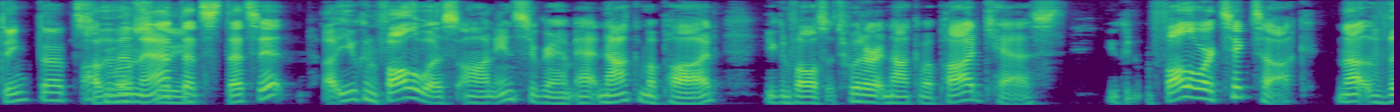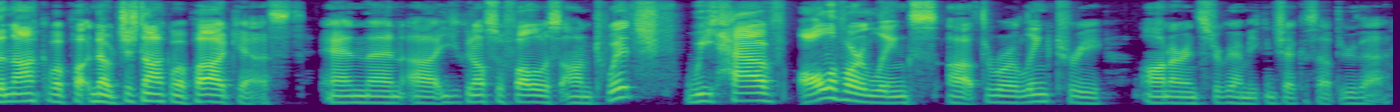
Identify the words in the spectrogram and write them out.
think that's Other than that, that's that's it. Uh, you can follow us on Instagram at NakamaPod. You can follow us at Twitter at Nakama Podcast. You can follow our TikTok, not the Nakama, po- no, just Nakama Podcast. And then uh, you can also follow us on Twitch. We have all of our links uh, through our link tree on our Instagram. You can check us out through that.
